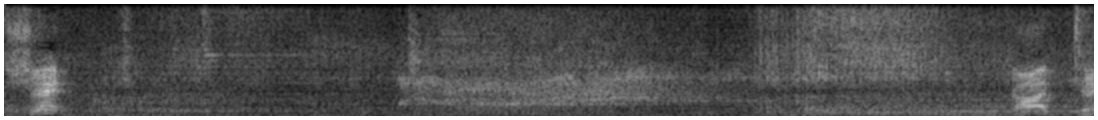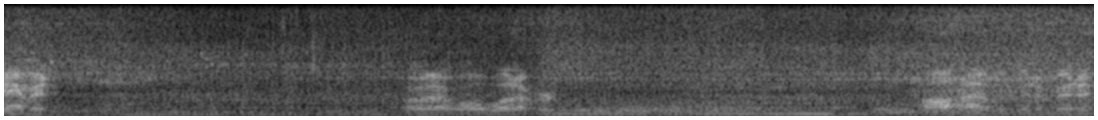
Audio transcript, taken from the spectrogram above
Shit! God damn it. Alright, well, whatever. I'll have him in a minute.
